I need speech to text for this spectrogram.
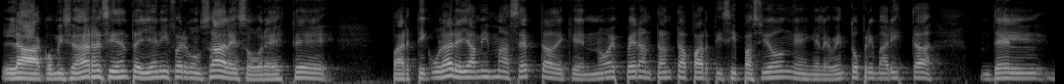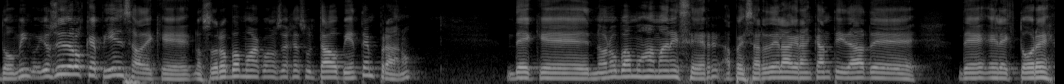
la comisionada residente Jennifer González sobre este particular. Ella misma acepta de que no esperan tanta participación en el evento primarista del domingo. Yo soy de los que piensa de que nosotros vamos a conocer resultados bien temprano, de que no nos vamos a amanecer a pesar de la gran cantidad de de electores,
